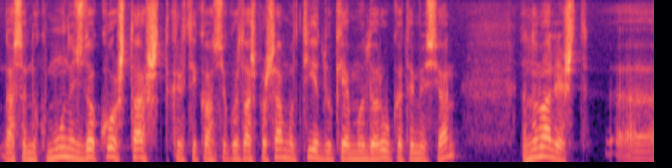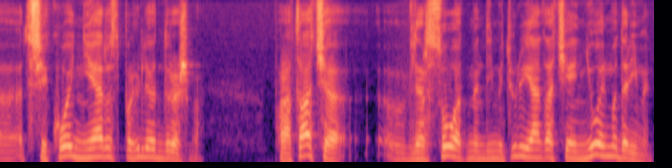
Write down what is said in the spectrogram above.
Ngase nuk mundet çdokush tash të kritikon, sikur tash për shembull ti je duke moderu këtë emision, dhe normalisht të shikojnë njerëz profileve të ndryshme. Por ata që vlerësohet mendimi i tyre janë ata që e njohin moderimin.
